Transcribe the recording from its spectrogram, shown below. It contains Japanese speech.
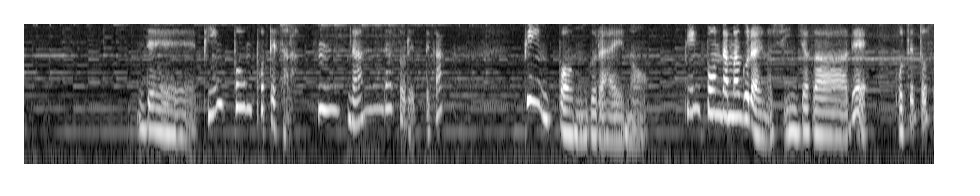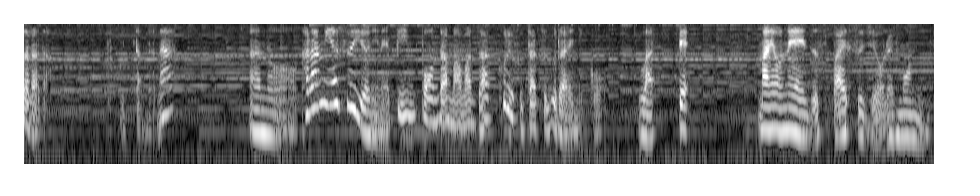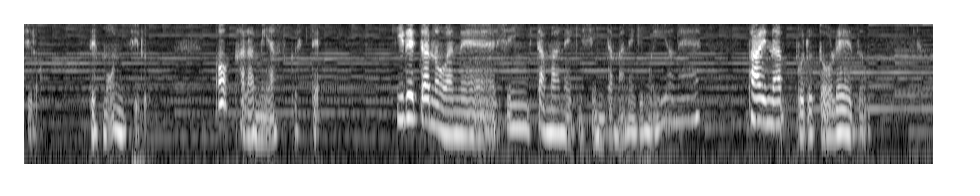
でピンポンポテサラ。んなんだそれってか？ピンポンぐらいのピンポン玉ぐらいの新じゃがでポテトサラダ作ったんだな。あの絡みやすいようにねピンポン玉はざっくり2つぐらいにこう割ってマヨネーズスパイス塩レモン汁レモン汁を絡みやすくして入れたのはね新玉ねぎ新玉ねぎもいいよね。パイナップルとレーズン。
